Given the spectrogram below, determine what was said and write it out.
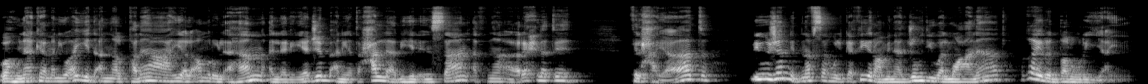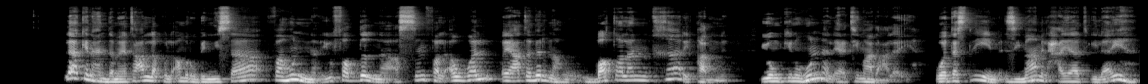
وهناك من يؤيد أن القناعة هي الأمر الأهم الذي يجب أن يتحلى به الإنسان أثناء رحلته في الحياة ليجنب نفسه الكثير من الجهد والمعاناة غير الضروريين. لكن عندما يتعلق الأمر بالنساء فهن يفضلن الصنف الأول ويعتبرنه بطلا خارقا يمكنهن الاعتماد عليه وتسليم زمام الحياة إليه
